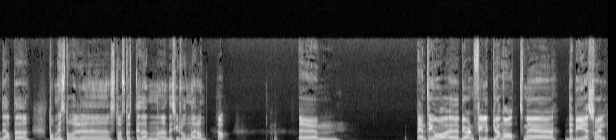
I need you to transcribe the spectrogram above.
det at uh, Tommy står, uh, står, støtt i den uh, diskusjonen der, han. Ja. Um, en ting òg, Bjørn. Philip Granat med debut i SHL.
